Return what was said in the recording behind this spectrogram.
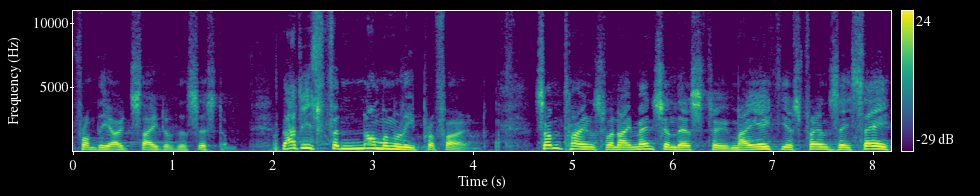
from the outside of the system. That is phenomenally profound. Sometimes when I mention this to my atheist friends, they say,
